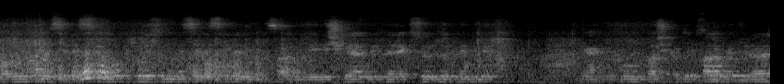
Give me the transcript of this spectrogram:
korunma meselesi bu turizm meselesiyle sadece ilişkilendirilerek sürdürülebilir. Yani bu başka bir parametreler,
